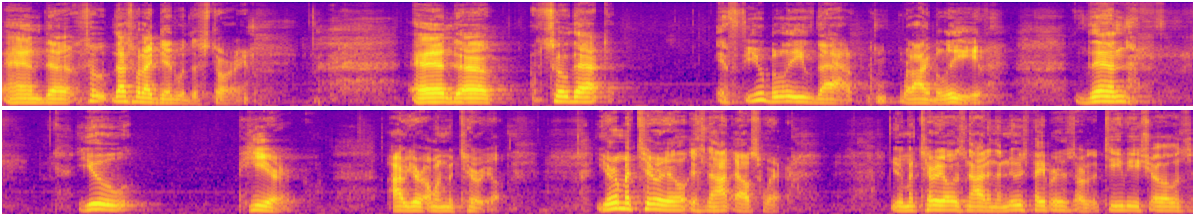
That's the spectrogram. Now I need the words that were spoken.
And uh, so that's what I did with the story. And uh, so that if you believe that, what I believe, then you here are your own material. Your material is not elsewhere. Your material is not in the newspapers or the TV shows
